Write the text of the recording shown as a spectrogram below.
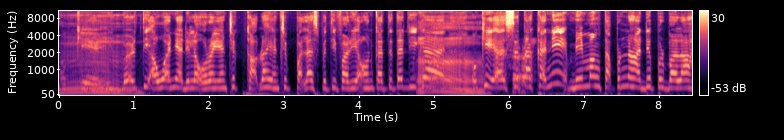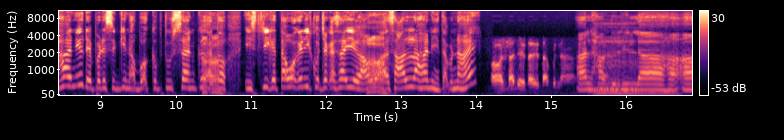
Okey, Hmm. berarti awak ni adalah orang yang cekap lah, yang cepat lah seperti Faria On kata tadi kan. Ah. Okey, uh, setakat ni memang tak pernah ada perbalahan ya daripada segi nak buat keputusan ke Ah. atau isteri kata awak kan ikut cakap saya. Ah. Awak salah ni, tak pernah eh? Oh, tak ada, tak ada, tak pernah. Alhamdulillah. Ha ah.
